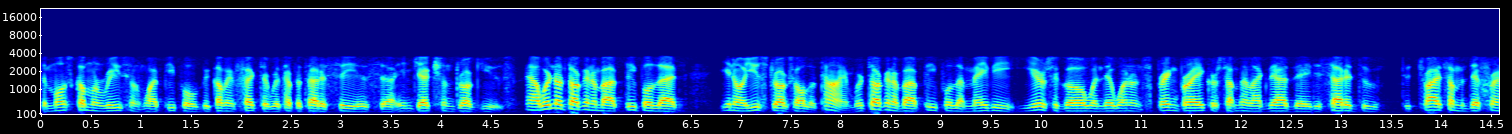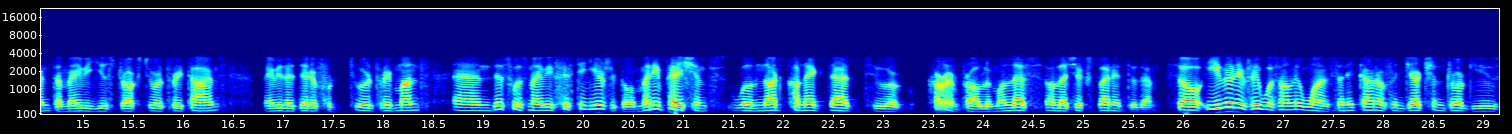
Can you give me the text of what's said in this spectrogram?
the most common reason why people become infected with hepatitis C is uh, injection drug use. Now, we're not talking about people that you know, use drugs all the time. We're talking about people that maybe years ago, when they went on spring break or something like that, they decided to to try something different and maybe use drugs two or three times. Maybe they did it for two or three months, and this was maybe 15 years ago. Many patients will not connect that to a current problem unless unless you explain it to them. So even if it was only once, any kind of injection drug use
